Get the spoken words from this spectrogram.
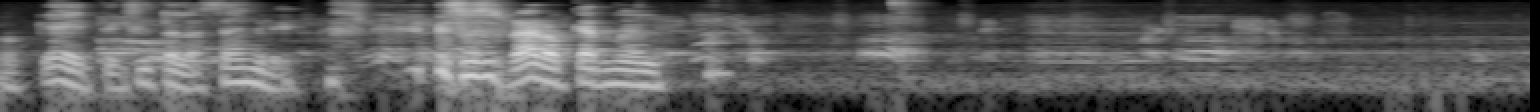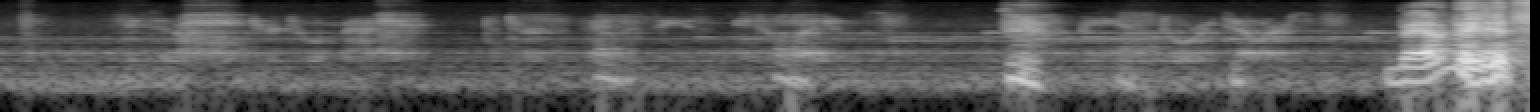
Ok, te excita la sangre. Eso es raro, carnal. Verde.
